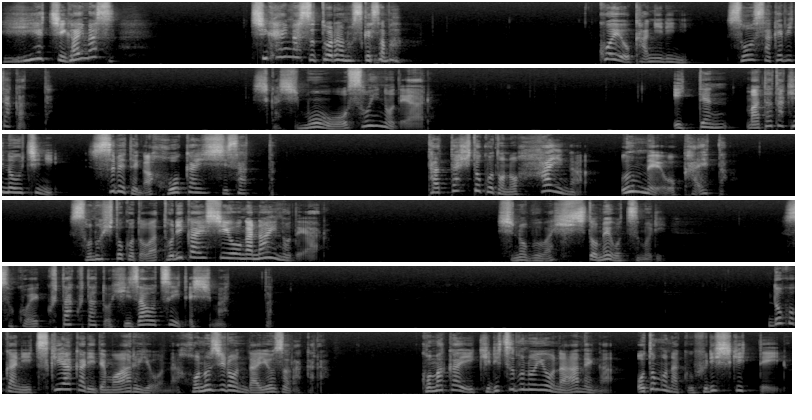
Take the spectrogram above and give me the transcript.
いいえ違います。違います虎之助様」声を限りにそう叫びたかった。しかしもう遅いのである。一点瞬きのうちにすべてが崩壊し去った。たった一言の「はい」が運命を変えた。その一言は取り返しようがないのである。忍はひしと目をつむりそこへくたくたと膝をついてしまった。どこかに月明かりでもあるようなほの白んだ夜空から細かい霧粒のような雨が音もなく降りしきっている。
